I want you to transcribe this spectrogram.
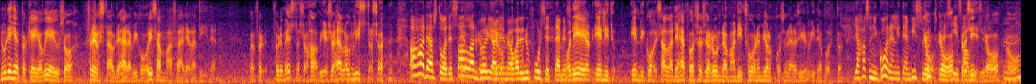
Nu är det helt okej okay och vi är ju så frälsta av det här att vi går i samma affär hela tiden. Men för, för det mesta så har vi en så här lång lista så... Aha, där står det. Sallad börjar det med och vad det nu fortsätter med. Och det är enligt enligt sallad det här först så rundar man dit får det mjölk och sådär och så vidare bortåt. Jaha, så ni går en liten viss rutt jo, precis jo, precis, alltid? Ja, mm. ja.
